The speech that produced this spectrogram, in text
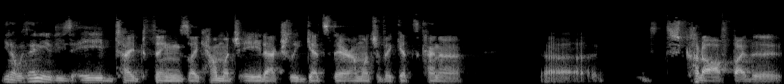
you know, with any of these aid type things, like how much aid actually gets there, how much of it gets kind of uh, cut off by the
